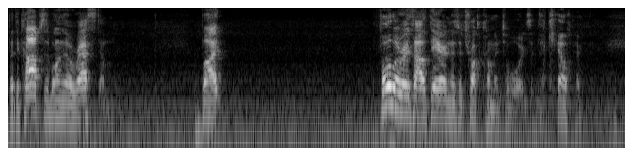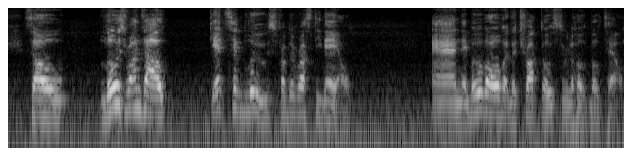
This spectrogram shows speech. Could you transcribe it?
But the cops want to arrest him. But Fuller is out there, and there's a truck coming towards him to kill him. So Lewis runs out, gets him loose from the rusty nail, and they move over. The truck goes through the ho- motel.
